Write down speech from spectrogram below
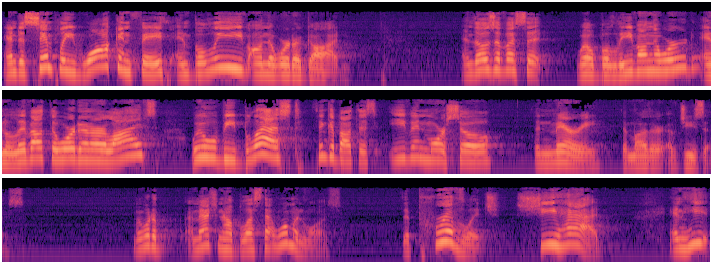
and to simply walk in faith and believe on the Word of God. And those of us that will believe on the Word and live out the Word in our lives, we will be blessed, think about this, even more so than Mary, the mother of Jesus. I mean, what a, imagine how blessed that woman was. The privilege she had. And he,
